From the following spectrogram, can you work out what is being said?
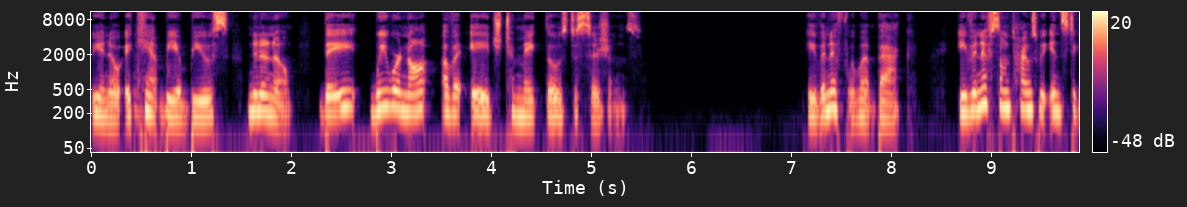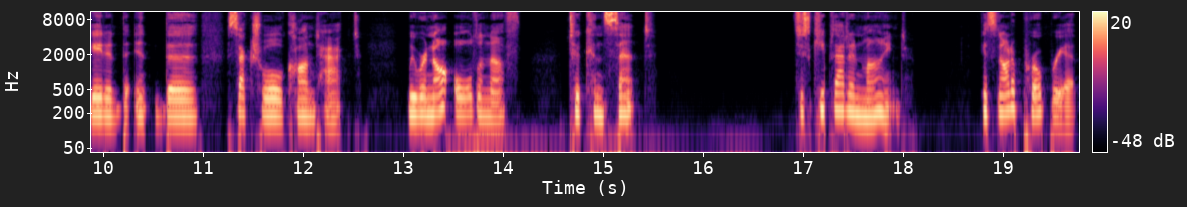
you know, it can't be abuse. No, no, no. They we were not of an age to make those decisions. Even if we went back even if sometimes we instigated the, the sexual contact, we were not old enough to consent. Just keep that in mind. It's not appropriate.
